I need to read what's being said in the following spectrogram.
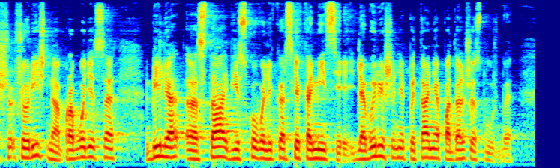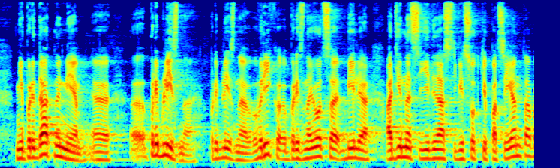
що- щорічно проводиться біля е, 100 військово-лікарських комісій для вирішення питання подальшої служби. Непридатними е, е, приблизно, приблизно в рік признається біля 11-12% пацієнтів,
